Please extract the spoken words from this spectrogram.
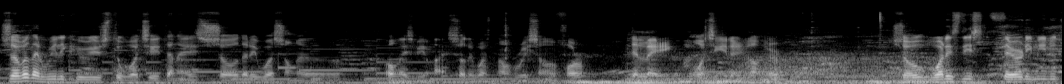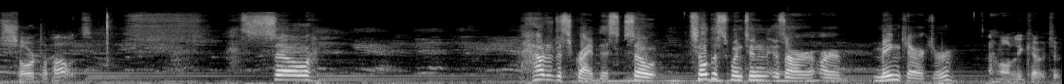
so I got like, really curious to watch it, and I saw that it was on uh, on HBO Max, so there was no reason for delaying watching it any longer. So, what is this 30 minute short about? So, how to describe this? So, Tilda Swinton is our, our main character. An only character.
